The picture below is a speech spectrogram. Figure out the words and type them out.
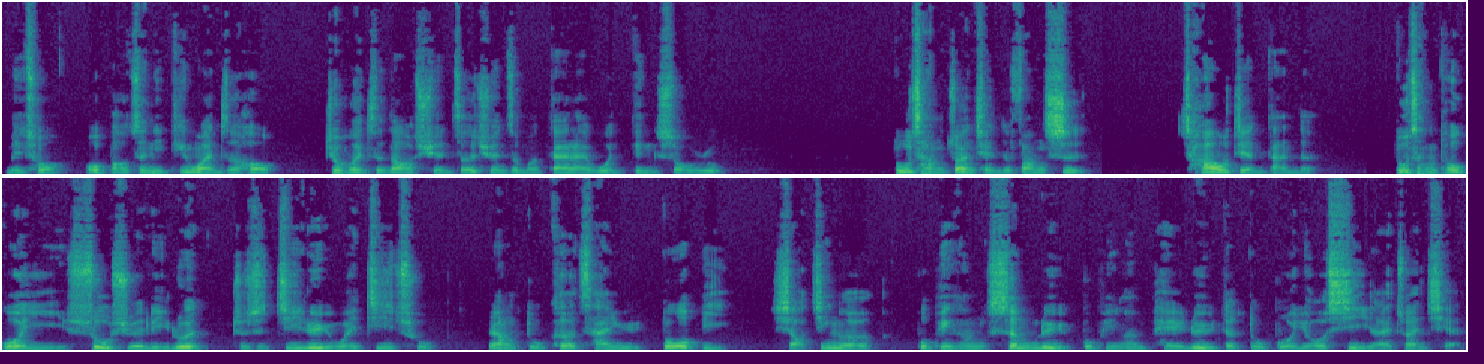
没错，我保证你听完之后，就会知道选择权怎么带来稳定收入。赌场赚钱的方式超简单的，赌场透过以数学理论，就是几率为基础，让赌客参与多笔小金额、不平衡胜率、不平衡赔率的赌博游戏来赚钱。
